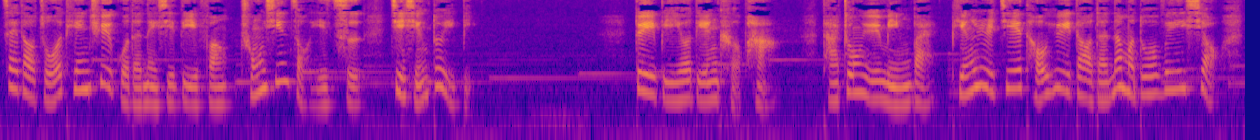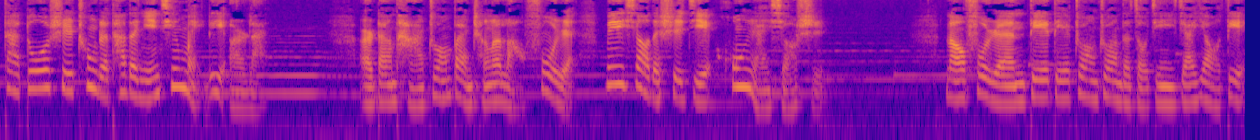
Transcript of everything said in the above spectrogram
再到昨天去过的那些地方重新走一次，进行对比。对比有点可怕。她终于明白，平日街头遇到的那么多微笑，大多是冲着她的年轻美丽而来；而当她装扮成了老妇人，微笑的世界轰然消失。老妇人跌跌撞撞地走进一家药店，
